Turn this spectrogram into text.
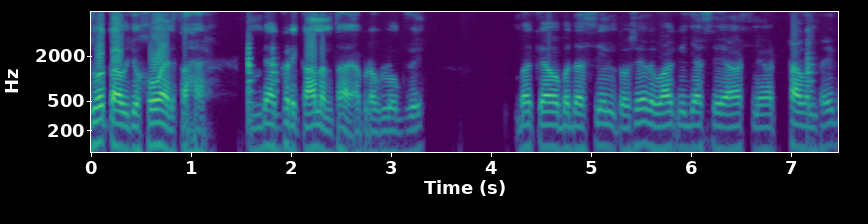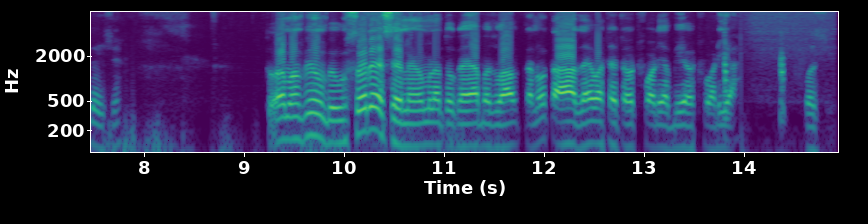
જોતા આવજો હોવાણ થાય. બે ઘડીક આનંદ થાય આપણા વ્લોગ જોઈ. બાકી આવા બધા સીન તો છે વાગી જશે આઠ ને અઠ્ઠાવન થઈ ગઈ છે. તો આમાં ભેવું ભેવું સરે છે ને, હમણાં તો કઈ આ બાજુ આવતા નહોતા આ આવ્યા છે અઠવાડિયા બે અઠવાડિયા પછી.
